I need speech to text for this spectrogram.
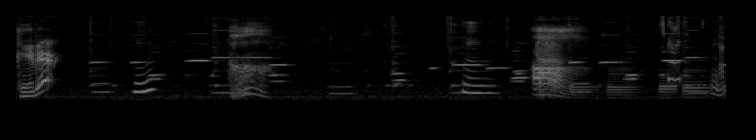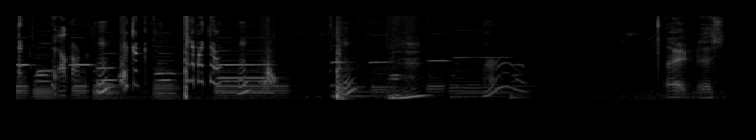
けれああえです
